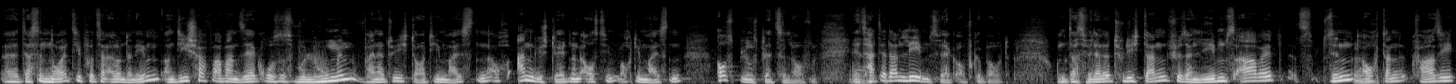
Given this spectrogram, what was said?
Äh, das sind 90 Prozent aller Unternehmen. Und die schaffen aber ein sehr großes Volumen, weil natürlich dort die meisten auch Angestellten und auch die meisten Ausbildungsplätze laufen. Jetzt ja. hat er dann Lebenswerk aufgebaut. Und das will er natürlich dann für seine Lebensarbeit Sinn ja. auch dann quasi,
